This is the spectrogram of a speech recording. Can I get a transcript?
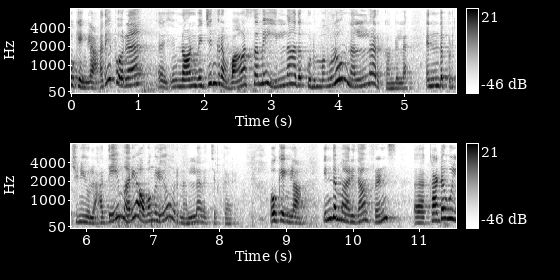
ஓகேங்களா? அதே போல் நான்வெஜ்ஜுங்கிற வாசமே இல்லாத குடும்பங்களும் நல்லா இருக்காங்கல்ல. எந்த பிரச்சனையும் இல்லை. அதே மாதிரி அவங்களையும் அவர் நல்லா வச்சுருக்காரு. ஓகேங்களா? இந்த மாதிரி தான் ஃப்ரெண்ட்ஸ் கடவுள்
